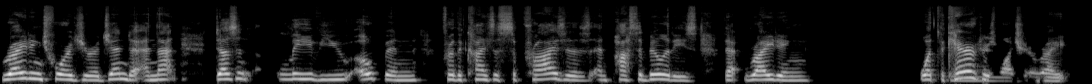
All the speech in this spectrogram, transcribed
writing towards your agenda, and that doesn't leave you open for the kinds of surprises and possibilities that writing what the characters mm. want you to write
